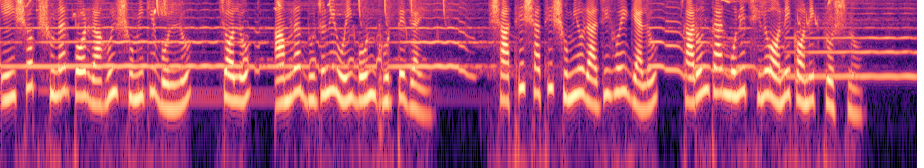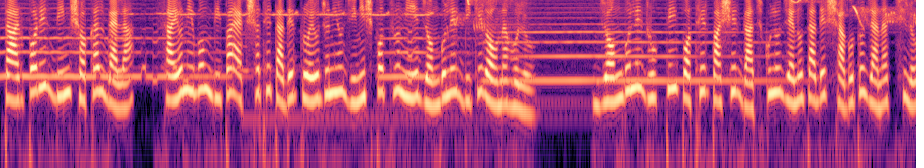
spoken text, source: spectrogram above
এইসব শোনার পর রাহুল সুমিকে বলল, চলো, আমরা দুজনে ওই বন ঘুরতে যাই। সাথে সাথে সুমিও রাজি হয়ে গেল, কারণ তার মনে ছিল অনেক অনেক প্রশ্ন। তারপরের দিন সকালবেলা সায়ন এবং দীপা একসাথে তাদের প্রয়োজনীয় জিনিসপত্র নিয়ে জঙ্গলের দিকে রওনা হলো। জঙ্গলে ঢুকতেই পথের পাশের গাছগুলো যেন তাদের স্বাগত জানাচ্ছিল,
